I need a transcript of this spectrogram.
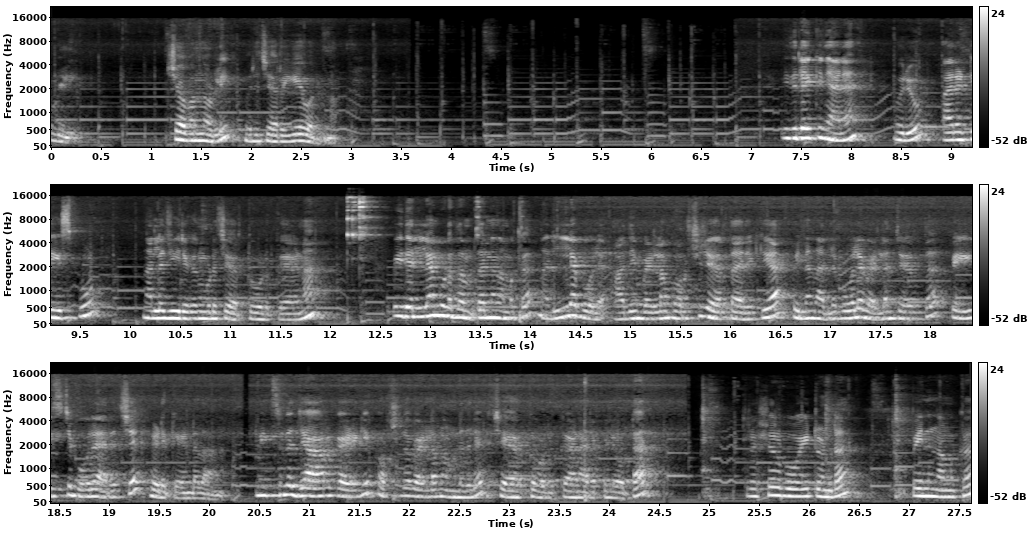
ഉള്ളി. ചുവന്നുള്ളി ഒരു ചെറിയ ഒരെണ്ണം. ഇതിലേക്ക് ഞാൻ ഒരു അര ടീസ്പൂൺ നല്ല ജീരകം കൂടെ ചേർത്ത് കൊടുക്കുകയാണ്. അപ്പോൾ ഇതെല്ലാം കൂടെ തന്നെ നമുക്ക് നല്ല പോലെ ആദ്യം വെള്ളം കുറച്ച് ചേർത്ത് അരയ്ക്കുക. പിന്നെ നല്ലപോലെ വെള്ളം ചേർത്ത് പേസ്റ്റ് പോലെ അരച്ച് എടുക്കേണ്ടതാണ്. മിക്സിയുടെ ജാർ കഴുകി കുറച്ചുകൂടെ വെള്ളം നമ്മളിതിൽ ചേർത്ത് കൊടുക്കുകയാണ് അരപ്പിലോട്ട്. പ്രഷർ പോയിട്ടുണ്ട്. ഇനി നമുക്ക്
